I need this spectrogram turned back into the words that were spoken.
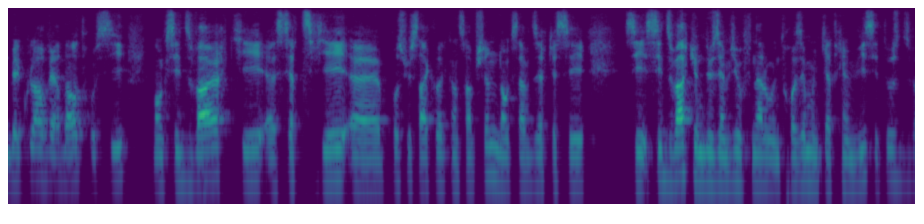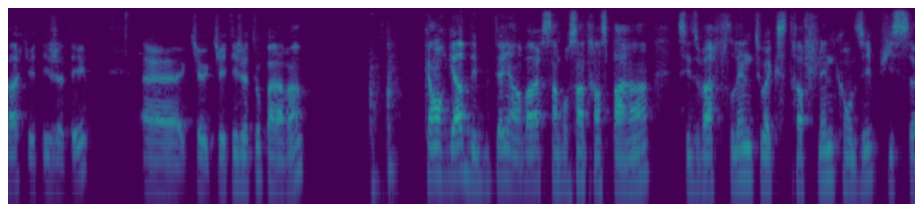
une belle couleur verdâtre aussi. Donc, c'est du verre qui est euh, certifié euh, post-recycled consumption. Donc, ça veut dire que c'est, du verre qui a une deuxième vie au final, ou une troisième ou une quatrième vie. C'est tous du verre qui a été jeté, euh, qui, a, été jeté auparavant. Quand on regarde des bouteilles en verre 100% transparent, c'est du verre Flint ou extra Flint qu'on dit. Puis ça,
